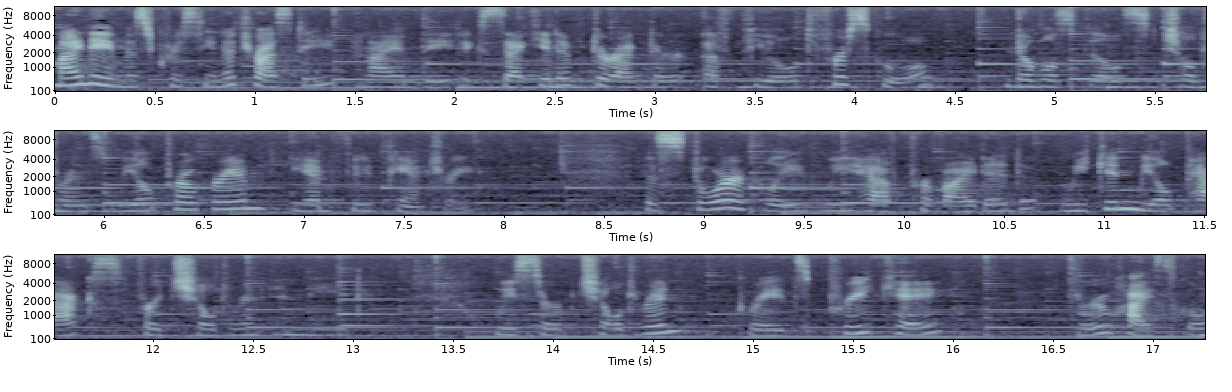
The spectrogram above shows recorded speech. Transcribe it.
My name is Christina Trusty, and I am the Executive Director of Fueled for School, Noblesville's children's meal program and food pantry. Historically, we have provided weekend meal packs for children in need. We serve children grades pre-K through high school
